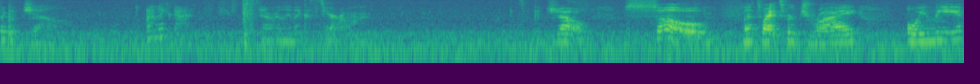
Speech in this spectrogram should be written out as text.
like a gel. I like that. It's not really like a serum. It's like a gel. So that's why it's for dry, oily,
